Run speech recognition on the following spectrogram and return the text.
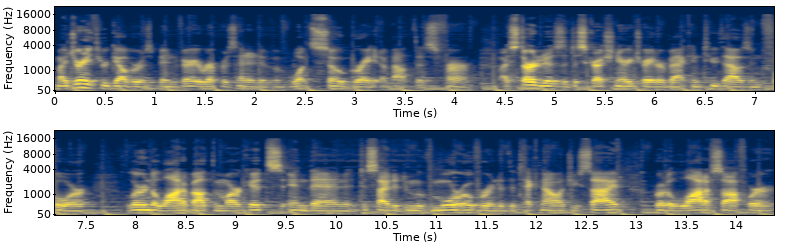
My journey through Gelber has been very representative of what's so great about this firm. I started as a discretionary trader back in 2004, learned a lot about the markets, and then decided to move more over into the technology side, wrote a lot of software,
